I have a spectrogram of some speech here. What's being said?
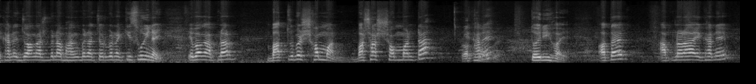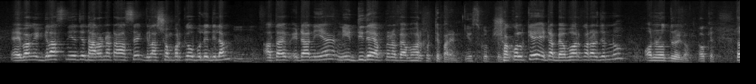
এখানে জং আসবে না ভাঙবে না চড়বে না কিছুই নাই। এবং আপনার বাথরুমের সম্মান বাসার সম্মানটা এখানে তৈরি হয়। অতএব আপনারা এখানে এবং এই গ্লাস নিয়ে যে ধারণাটা আছে গ্লাস সম্পর্কেও বলে দিলাম। অতএব এটা নিয়ে নির্দ্বিধায় আপনারা ব্যবহার করতে পারেন। সকলকে এটা ব্যবহার করার জন্য অনুরোধ রইল। ওকে তো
